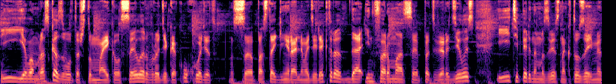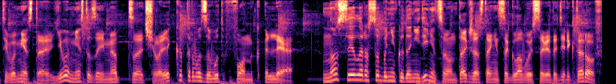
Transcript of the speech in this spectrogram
И я вам рассказывал то, что Майкл Сейлор вроде как уходит с поста генерального директора. Да, информация подтвердилась, и теперь нам известно, кто займет его место. Его место займет человек, которого зовут Фонг Ля. Но Сейлор особо никуда не денется, он также останется главой совета директоров.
